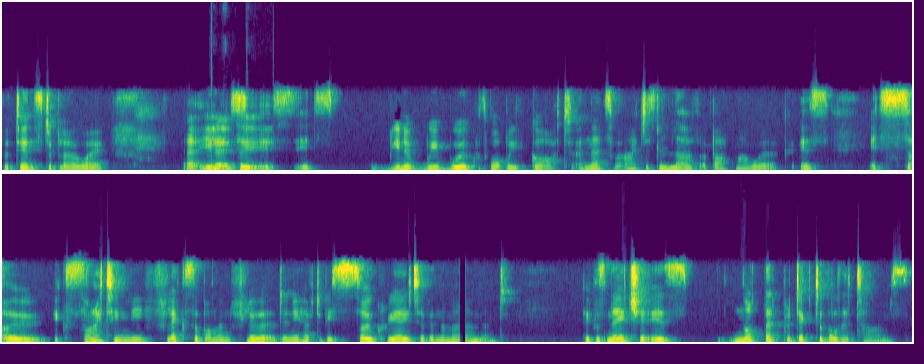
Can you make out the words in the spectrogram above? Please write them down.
the tents to blow away. Uh, you know, so it's it's you know we work with what we've got, and that's what I just love about my work is it's so excitingly flexible and fluid, and you have to be so creative in the moment because nature is not that predictable at times.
